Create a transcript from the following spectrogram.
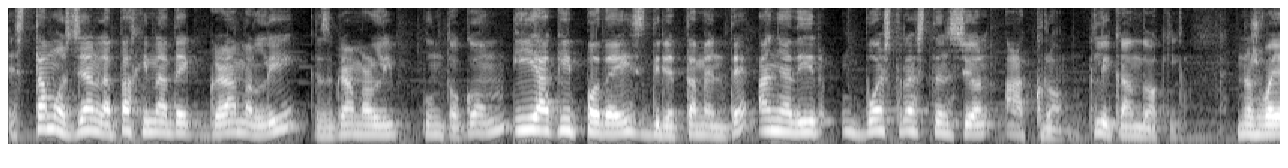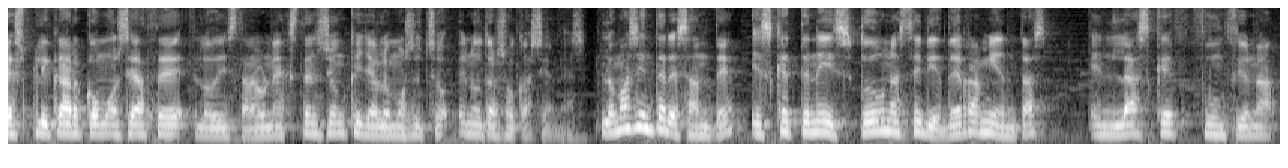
Estamos ya en la página de Grammarly, que es grammarly.com, y aquí podéis directamente añadir vuestra extensión a Chrome, clicando aquí. No os voy a explicar cómo se hace lo de instalar una extensión, que ya lo hemos hecho en otras ocasiones. Lo más interesante es que tenéis toda una serie de herramientas en las que funciona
